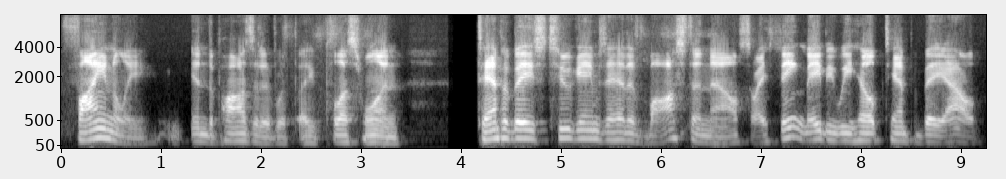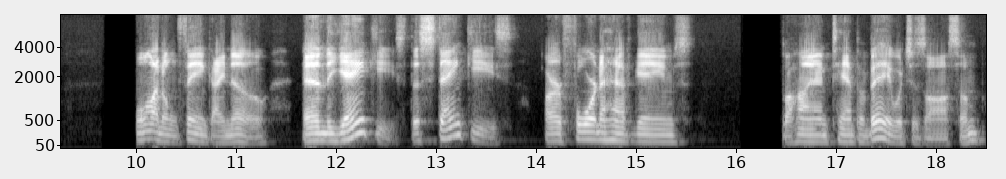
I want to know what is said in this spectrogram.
finally in the positive with a plus one. Tampa Bay's two games ahead of Boston now, so I think maybe we help Tampa Bay out. Well, I don't think, I know. And the Yankees, the Stankies, are four and a half games behind Tampa Bay, which is awesome.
